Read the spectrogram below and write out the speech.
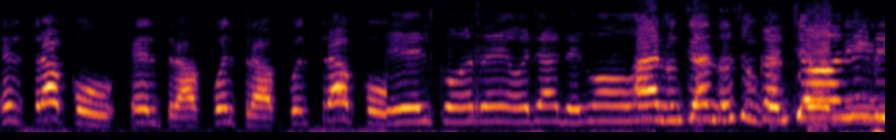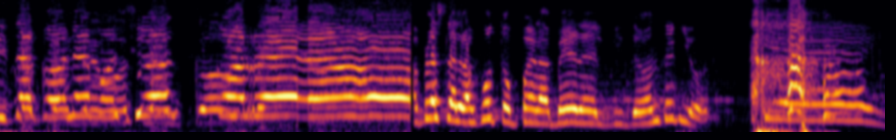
el trapo, el trapo, el trapo, el trapo. El correo ya llegó. Anunciando su canción y grita con emoción. ¡Correo! Aplasta la foto para ver el video anterior. Yay.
